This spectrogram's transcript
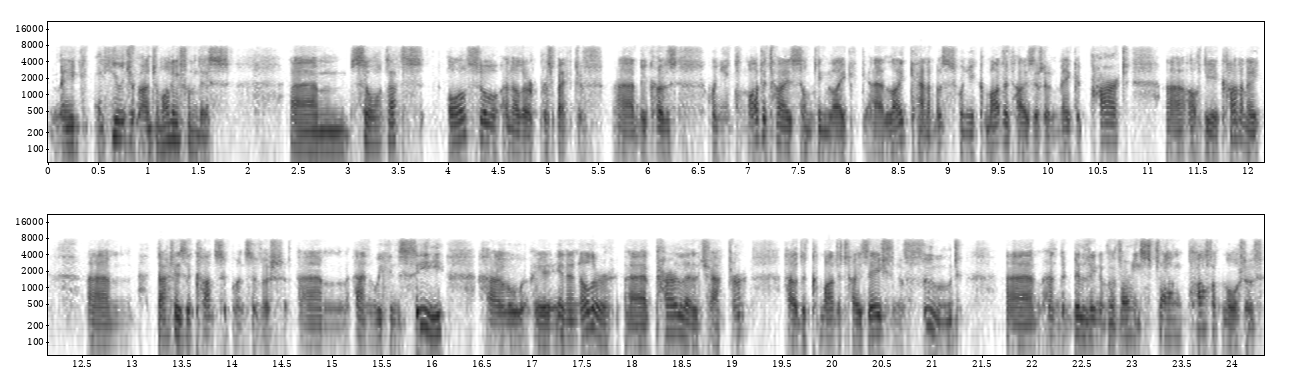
make a huge amount of money from this. Um, so that's also another perspective uh, because when you commoditize something like uh, like cannabis, when you commoditize it and make it part uh, of the economy, um, that is a consequence of it. Um, and we can see how, in another uh, parallel chapter, how the commoditization of food um, and the building of a very strong profit motive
